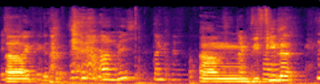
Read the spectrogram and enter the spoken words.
Ich habe Ähm, Danke gesagt. An mich. Danke. ähm, Danke. wie viele.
